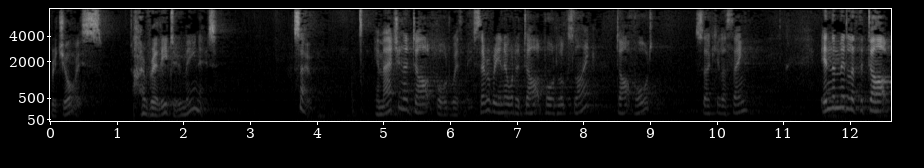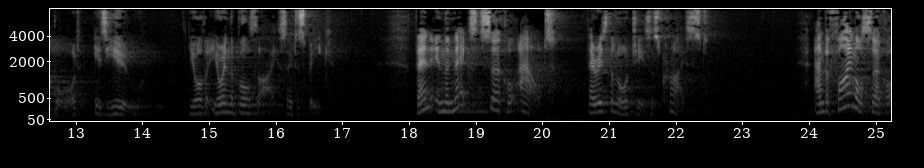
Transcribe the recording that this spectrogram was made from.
Rejoice. I really do mean it. So, imagine a dartboard with me. Does everybody know what a dartboard looks like? Dartboard? Circular thing? In the middle of the dartboard is you. You're, the, you're in the bullseye, so to speak. Then in the next circle out, there is the Lord Jesus Christ. And the final circle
